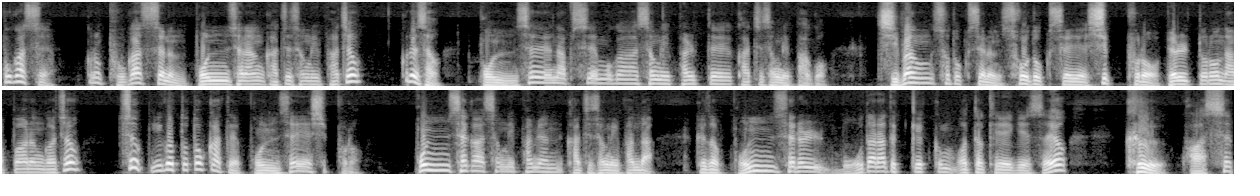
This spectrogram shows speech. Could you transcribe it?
부가세. 그럼 부가세는 본세랑 같이 성립하죠? 그래서 본세 납세무가 성립할 때 같이 성립하고 지방소득세는 소득세의 10% 별도로 납부하는 거죠? 즉 이것도 똑같아요. 본세의 10%. 본세가 성립하면 같이 성립한다. 그래서 본세를 못 알아듣게끔 어떻게 얘기했어요? 그 과세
